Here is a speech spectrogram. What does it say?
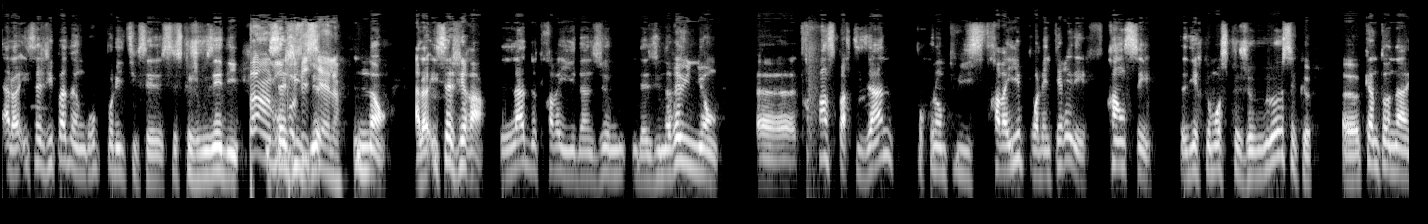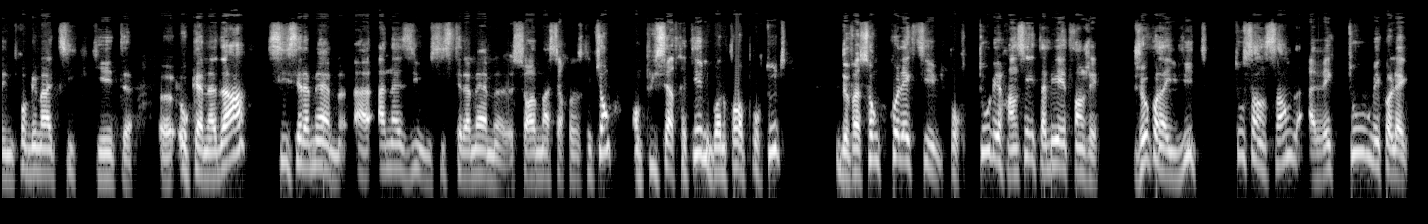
alors, il ne s'agit pas d'un groupe politique, c'est ce que je vous ai dit. Pas un groupe officiel. non. Alors, il s'agira là de travailler dans une, dans une réunion euh, transpartisane pour que l'on puisse travailler pour l'intérêt des Français. C'est-à-dire que moi, ce que je veux, c'est que euh, quand on a une problématique qui est euh, au Canada, si c'est la même en Asie ou si c'est la même sur ma circonscription, on puisse la traiter une bonne fois pour toutes de façon collective pour tous les Français établis à l'étranger. Je veux qu'on aille vite tous ensemble avec tous mes collègues.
